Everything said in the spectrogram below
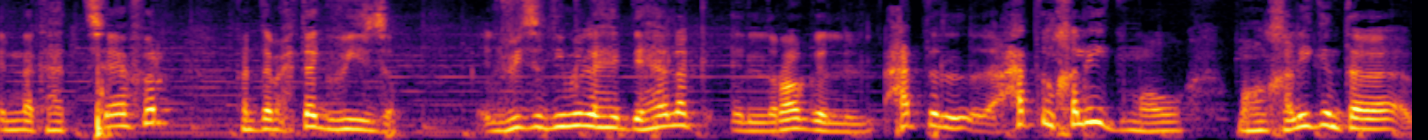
إنك هتسافر فأنت محتاج فيزا. الفيزا دي مين اللي هيديها لك؟ الراجل حتى حتى الخليج. ما هو ما هو الخليج أنت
